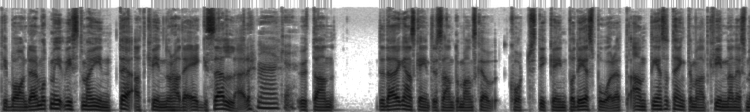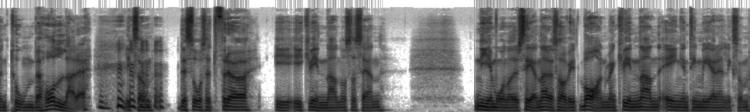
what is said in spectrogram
till barn. Däremot visste man ju inte att kvinnor hade äggceller, Nej, okej. utan det där är ganska intressant om man ska kort sticka in på det spåret. Antingen så tänkte man att kvinnan är som en tom behållare. Liksom, det sås ett frö i, i kvinnan och så sen nio månader senare så har vi ett barn. Men kvinnan är ingenting mer än liksom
